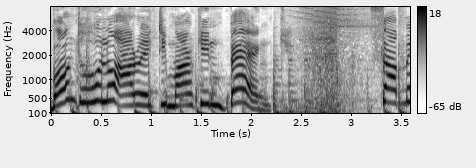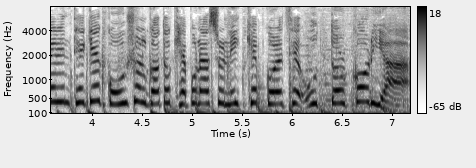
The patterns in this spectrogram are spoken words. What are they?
বন্ধ হলো আরও একটি মার্কিন ব্যাংক। সাবমেরিন থেকে কৌশলগত ক্ষেপণাস্ত্র নিক্ষেপ করেছে উত্তর কোরিয়া।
